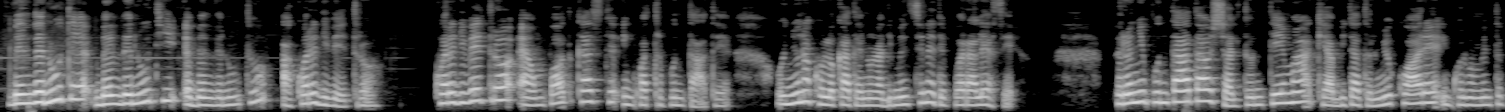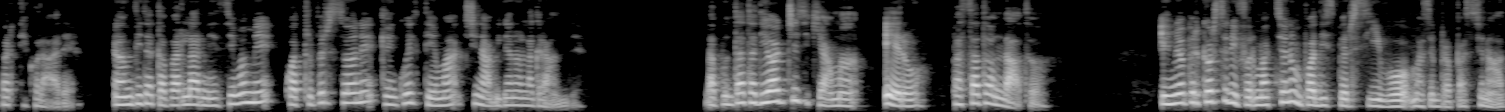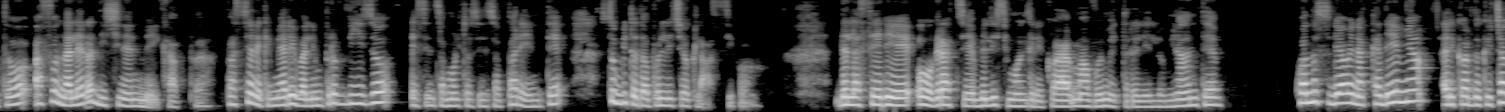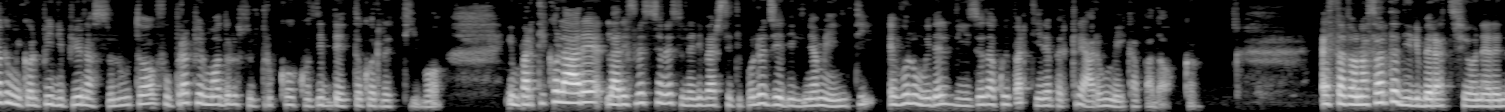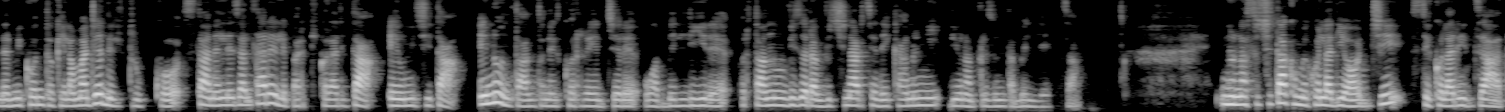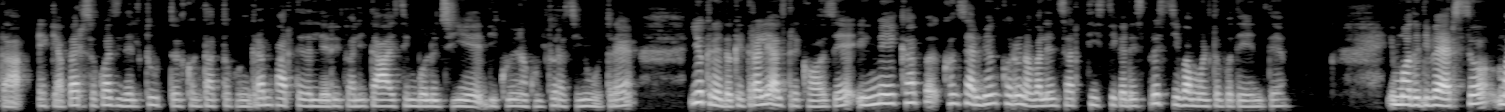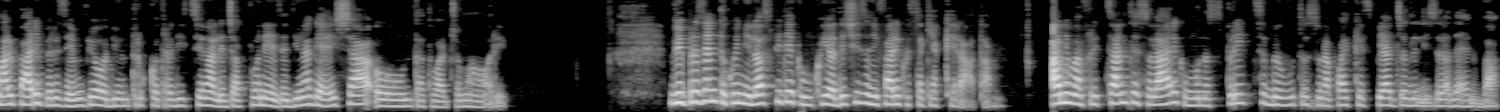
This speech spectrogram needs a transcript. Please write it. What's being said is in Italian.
Benvenute, benvenuti e benvenuto a Cuore di vetro. Cuore di vetro è un podcast in quattro puntate, ognuna collocata in una dimensione temporale a sé. Per ogni puntata ho scelto un tema che ha abitato il mio cuore in quel momento particolare e ho invitato a parlarne insieme a me quattro persone che in quel tema ci navigano alla grande. La puntata di oggi si chiama Ero, passato andato. Il mio percorso di formazione un po' dispersivo, ma sempre appassionato, affonda le radici nel make-up, passione che mi arriva all'improvviso e senza molto senso apparente, subito dopo il liceo classico. Della serie Oh, grazie, è bellissimo il greco, eh, ma vuoi mettere l'illuminante? Quando studiavo in accademia, ricordo che ciò che mi colpì di più in assoluto fu proprio il modulo sul trucco cosiddetto correttivo, in particolare la riflessione sulle diverse tipologie di lineamenti e volumi del viso da cui partire per creare un make-up ad hoc. È stata una sorta di liberazione rendermi conto che la magia del trucco sta nell'esaltare le particolarità e unicità e non tanto nel correggere o abbellire, portando un viso ad avvicinarsi a dei canoni di una presunta bellezza. In una società come quella di oggi, secolarizzata e che ha perso quasi del tutto il contatto con gran parte delle ritualità e simbologie di cui una cultura si nutre, io credo che tra le altre cose il make-up conservi ancora una valenza artistica ed espressiva molto potente. In modo diverso, ma al pari per esempio di un trucco tradizionale giapponese di una geisha o un tatuaggio maori. Vi presento quindi l'ospite con cui ho deciso di fare questa chiacchierata. Anima frizzante e solare come uno spritz bevuto su una qualche spiaggia dell'isola d'Elba.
